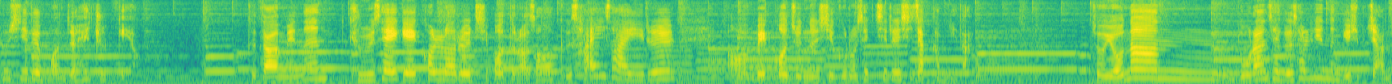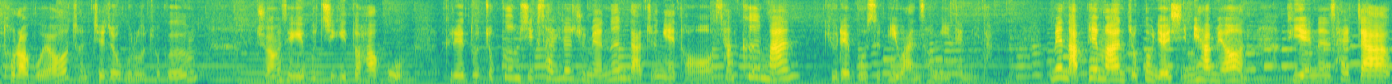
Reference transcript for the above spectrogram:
표시를 먼저 해줄게요. 그 다음에는 귤색의 컬러를 집어들어서 그 사이사이를 어, 메꿔주는 식으로 색칠을 시작합니다 저 연한 노란색을 살리는 게 쉽지 않더라고요. 전체적으로 조금 주황색에 묻히기도 하고 그래도 조금씩 살려주면은 나중에 더 상큼한 귤의 모습이 완성이 됩니다. 맨 앞에만 조금 열심히 하면 뒤에는 살짝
